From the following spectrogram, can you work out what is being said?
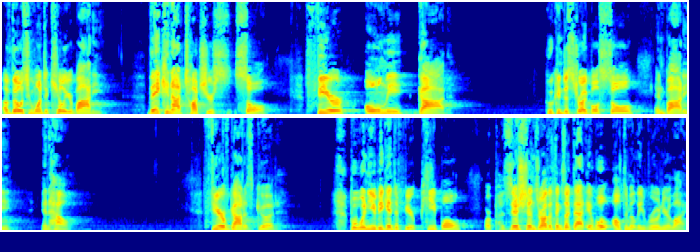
of those who want to kill your body. They cannot touch your soul. Fear only God, who can destroy both soul and body in hell. Fear of God is good. But when you begin to fear people or positions or other things like that, it will ultimately ruin your life.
